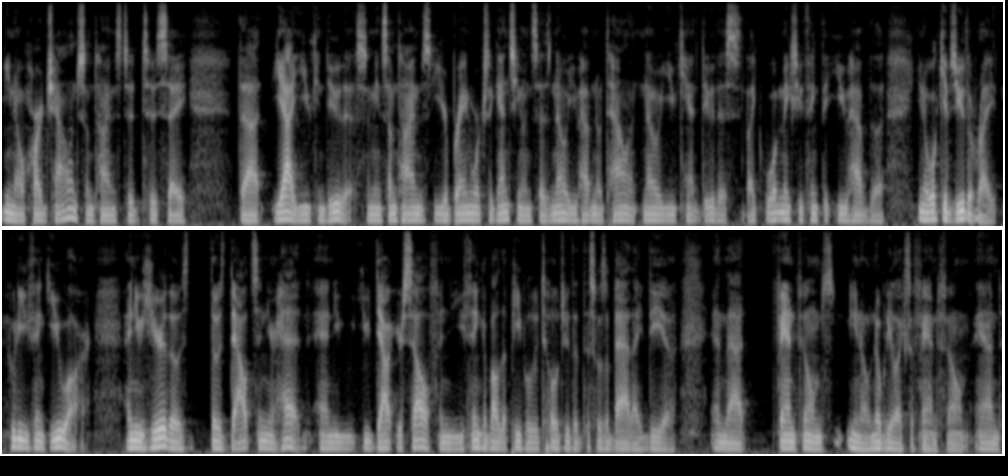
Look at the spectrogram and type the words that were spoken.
you know hard challenge sometimes to to say that yeah you can do this. I mean sometimes your brain works against you and says no you have no talent. No you can't do this. Like what makes you think that you have the you know what gives you the right? Who do you think you are? And you hear those those doubts in your head and you you doubt yourself and you think about the people who told you that this was a bad idea and that fan films you know nobody likes a fan film. And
